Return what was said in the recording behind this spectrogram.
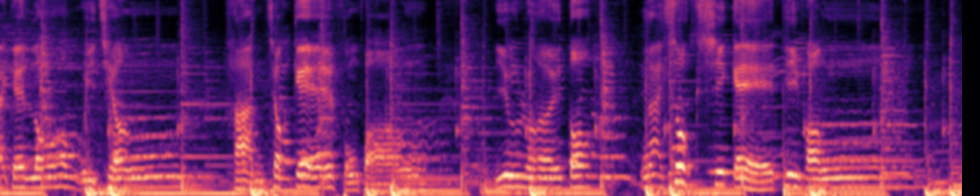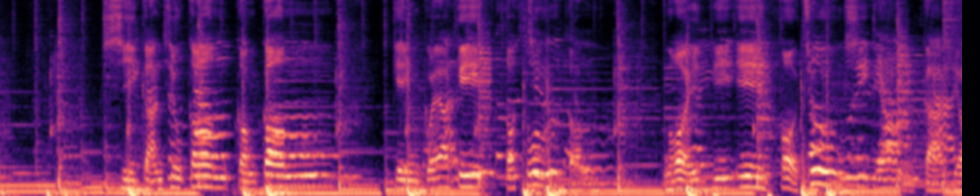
爱嘅芦苇枪，含着嘅凤凰，要来到爱熟悉嘅地方。时间就讲讲讲，经过一几多土动，爱记忆好总是两家乡。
